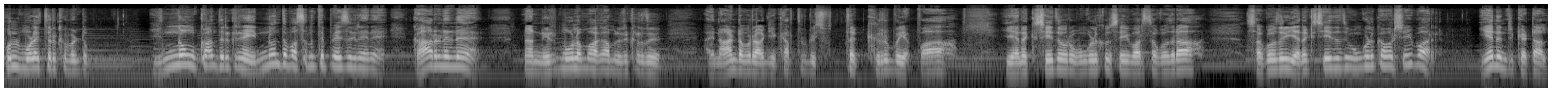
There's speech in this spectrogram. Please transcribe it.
புல் முளைத்திருக்க வேண்டும். இன்னும் உட்கார்ந்துருக்கிறேன் இன்னும் இந்த வசனத்தை பேசுகிறேனே. காரணம் என்ன? நான் நிர்மூலமாகாமல் இருக்கிறது. என் ஆண்டவராகிய கர்த்தருடைய சுத்த கிருபையப்பா எனக்கு செய்தவர் உங்களுக்கும் செய்வார் சகோதரா. சகோதரி எனக்கு செய்தது உங்களுக்கு அவர் செய்வார். ஏனென்று கேட்டால்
